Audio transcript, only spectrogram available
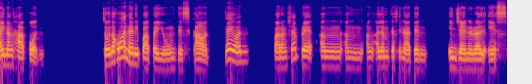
ay ng hapon. So nakuha na ni Papa yung discount. Ngayon, parang siyempre ang ang ang alam kasi natin in general is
